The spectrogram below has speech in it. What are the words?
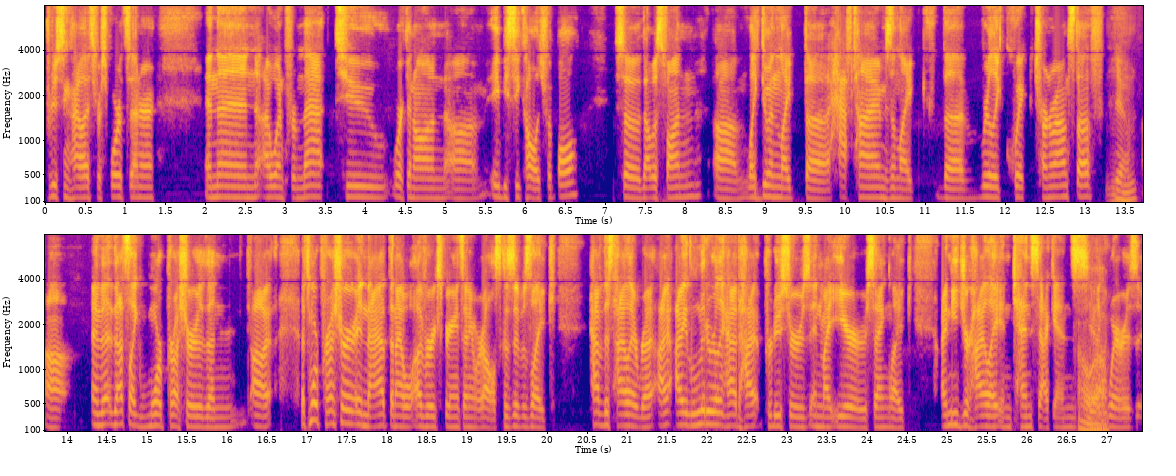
producing highlights for Sports Center. And then I went from that to working on um, ABC college football. So that was fun. Um, like doing like the half times and like the really quick turnaround stuff. yeah. Um, and that, that's like more pressure than uh, that's more pressure in that than I will ever experience anywhere else because it was like have this highlight. Re- I, I literally had hi- producers in my ear saying like, "I need your highlight in ten seconds. Oh, Like, wow. where is it?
